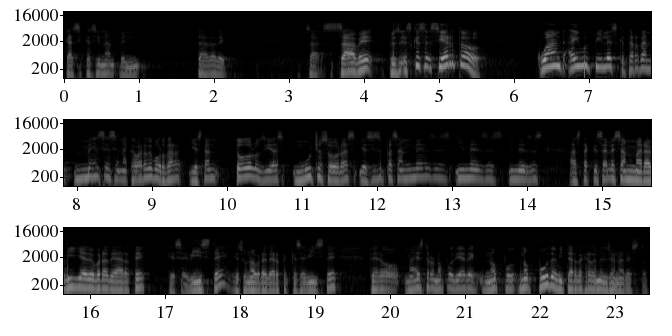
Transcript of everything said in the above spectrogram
casi casi una ventada de o sea, sabe, pues es que es cierto. Cuán- hay huipiles que tardan meses en acabar de bordar y están todos los días muchas horas y así se pasan meses y meses y meses hasta que sale esa maravilla de obra de arte que se viste, es una obra de arte que se viste, pero maestro no podía no, no pude evitar dejar de mencionar esto.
